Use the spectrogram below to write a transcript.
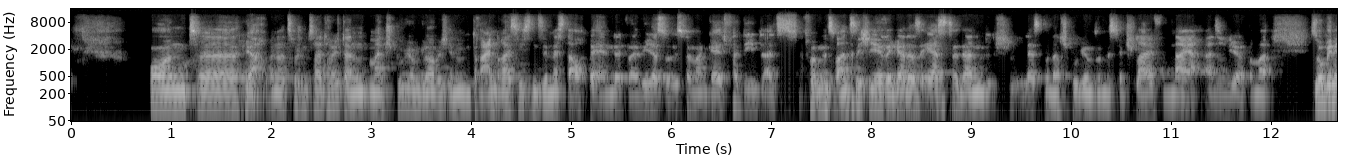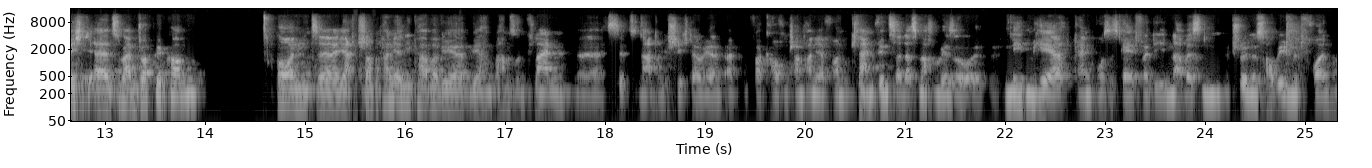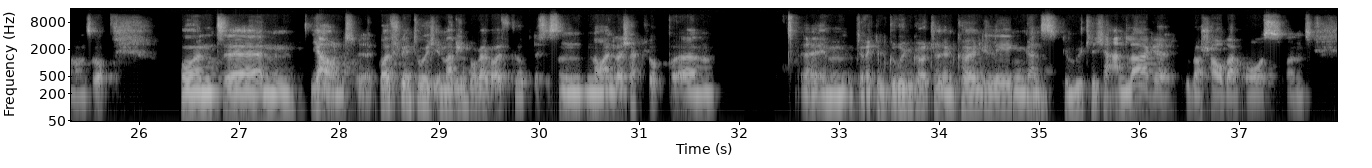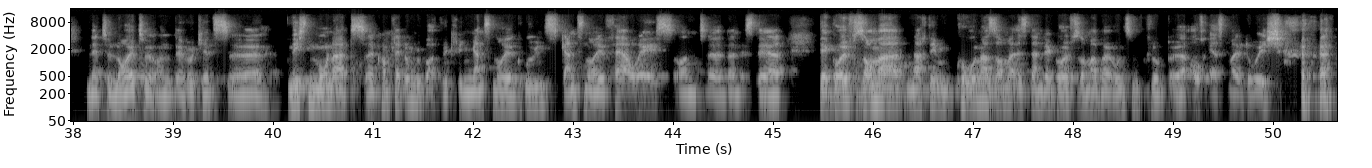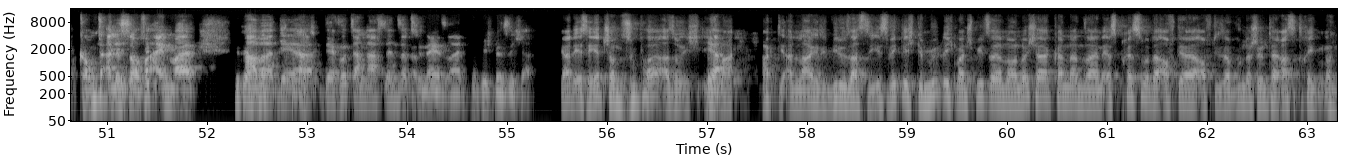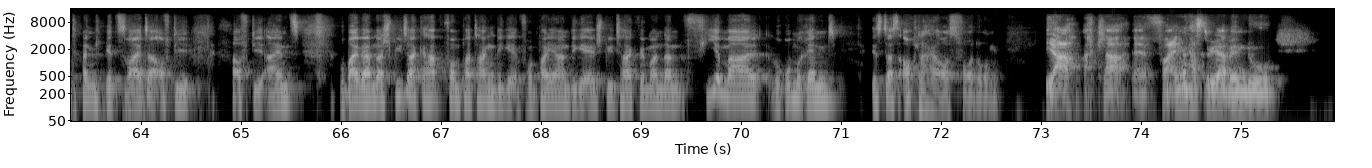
Und äh, ja, in der Zwischenzeit habe ich dann mein Studium, glaube ich, im 33. Semester auch beendet, weil wie das so ist, wenn man Geld verdient als 25-Jähriger, das erste, dann lässt man das Studium so ein bisschen schleifen. Naja, also wie auch immer. So bin ich äh, zu meinem Job gekommen. Und äh, ja, Champagnerliebhaber, wir, wir haben so einen kleinen, äh, ist jetzt eine andere Geschichte, aber wir verkaufen Champagner von kleinen Winzer, das machen wir so nebenher, kein großes Geld verdienen, aber es ist ein schönes Hobby mit Freunden und so. Und ähm, ja, und äh, Golf spielen tue ich im Marienburger Golfclub. Das ist ein neun Löcher-Club, ähm, äh, im, direkt im Grüngürtel in Köln gelegen. Ganz gemütliche Anlage, überschaubar groß und nette Leute. Und der wird jetzt äh, nächsten Monat äh, komplett umgebaut. Wir kriegen ganz neue Grüns, ganz neue Fairways und äh, dann ist der, der Golfsommer, nach dem Corona-Sommer ist dann der Golfsommer bei uns im Club äh, auch erstmal durch. Kommt alles auf einmal. Aber der, der wird danach sensationell sein, bin ich mir sicher. Ja, der ist ja jetzt schon super. Also ich, ja. mag, mag, die Anlage, wie du sagst, sie ist wirklich gemütlich. Man spielt seine neuen Löcher, kann dann seinen Espresso da auf, der, auf dieser wunderschönen Terrasse trinken und dann geht es weiter auf die, auf die Eins. Wobei wir haben da Spieltag gehabt vor ein paar Tagen, vor ein paar Jahren DGL-Spieltag. Wenn man dann viermal rumrennt, ist das auch eine Herausforderung. Ja, ach klar. Äh, vor allem hast du ja, wenn du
